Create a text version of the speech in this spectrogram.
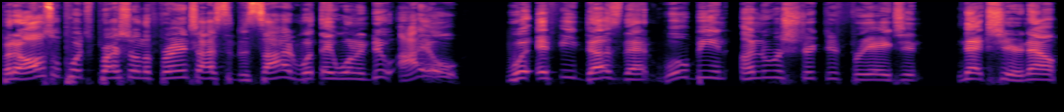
but it also puts pressure on the franchise to decide what they want to do. Ayo, if he does that, will be an unrestricted free agent next year. Now,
